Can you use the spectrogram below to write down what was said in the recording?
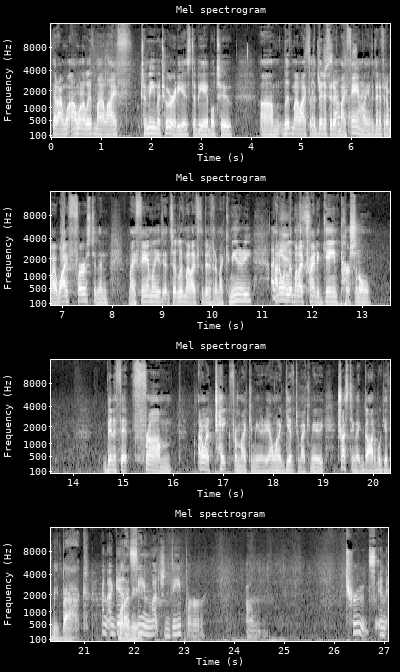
That I want I want to live my life. To me, maturity is to be able to um, live my life for the benefit of my family, aside. the benefit of my wife first, and then my family. To, to live my life for the benefit of my community. I don't want to live my life trying to gain personal benefit from. I don't want to take from my community. I want to give to my community, trusting that God will give me back. And what I again, seeing much deeper um, truths in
